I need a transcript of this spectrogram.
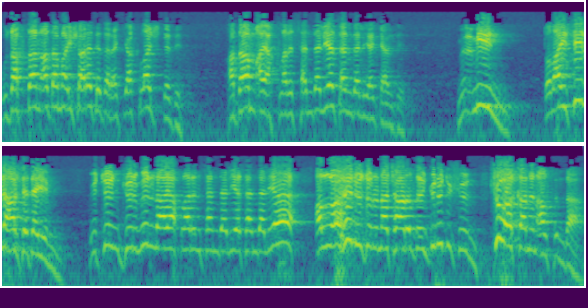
Uzaktan adama işaret ederek yaklaş dedi. Adam ayakları sendeliye sendeliye geldi. Mümin, dolayısıyla arz edeyim, bütün cürmünle ayakların sendeliye sendeliye, Allah'ın huzuruna çağrıldığın günü düşün, şu vakanın altında.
